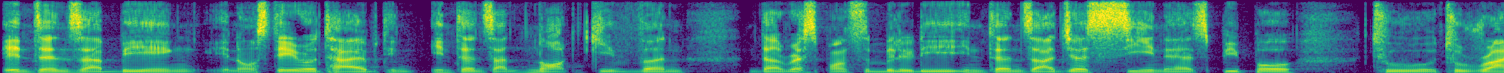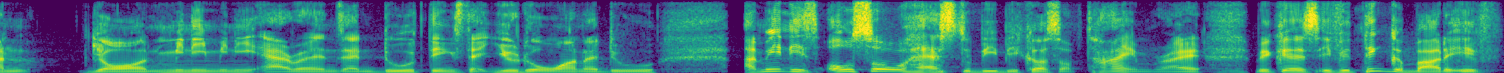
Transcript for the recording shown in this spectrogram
interns are being you know stereotyped, in, interns are not given the responsibility, interns are just seen as people to to run your mini mini errands and do things that you don't want to do. I mean, it also has to be because of time, right? Because if you think about it, if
